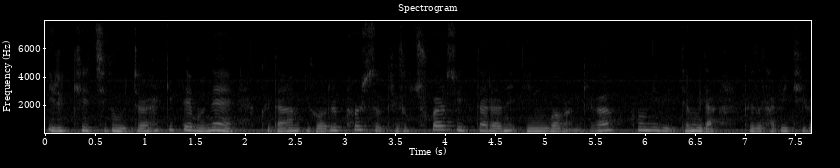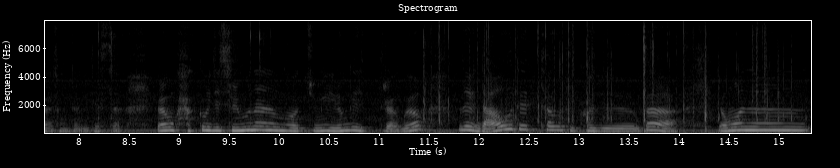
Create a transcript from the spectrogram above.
이렇게 지금 위치를 했기 때문에 그 다음 이거를 펄스 계속 추가할 수 있다라는 인과관계가 확립이 됩니다. 그래서 답이 D가 정답이 됐어요. 여러분 가끔 이제 질문하는 것 중에 이런 게 있더라고요. 선생님 now that하고 because가 영어는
